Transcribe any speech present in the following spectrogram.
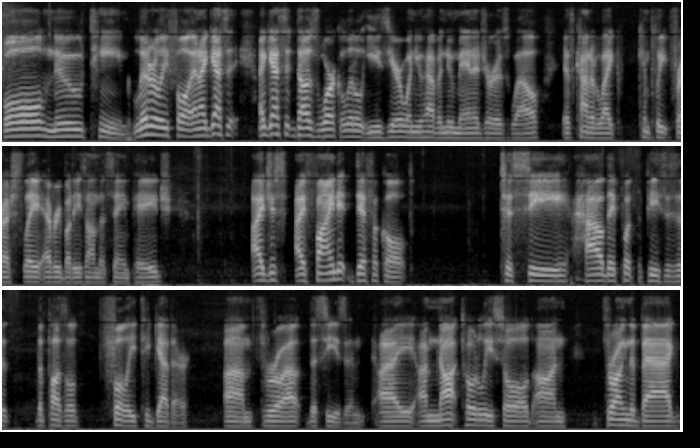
full new team, literally full. And I guess it, I guess it does work a little easier when you have a new manager as well. It's kind of like complete fresh slate. Everybody's on the same page. I just I find it difficult to see how they put the pieces of the puzzle fully together um, throughout the season. I I'm not totally sold on throwing the bag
